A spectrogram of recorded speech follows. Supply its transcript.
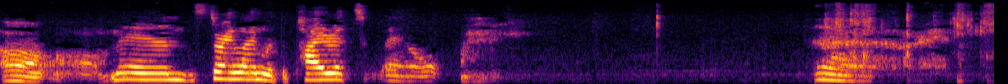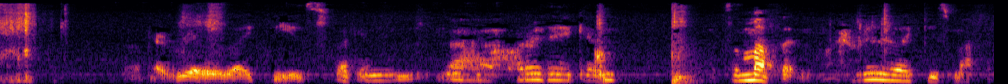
oh man, the storyline with the pirates. Well, I really like these fucking. Oh, what are they again? It's a muffin. I really like these muffins.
